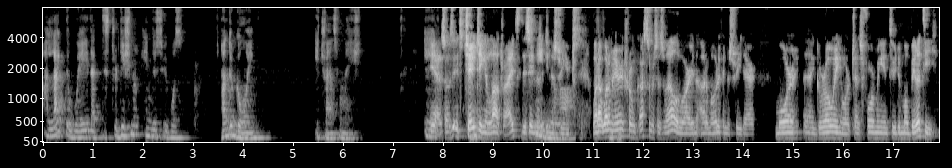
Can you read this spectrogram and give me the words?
I like the way that this traditional industry was undergoing a transformation. And yeah, so it's changing a lot, right? This industry. What, I, what I'm hearing from customers as well who are in the automotive industry, they're more uh, growing or transforming into the mobility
